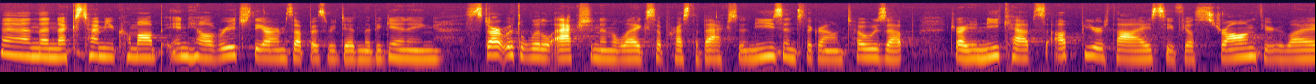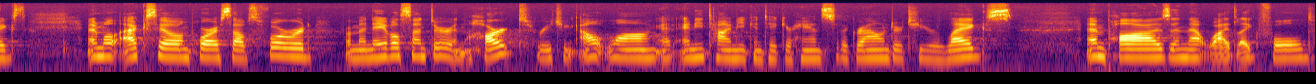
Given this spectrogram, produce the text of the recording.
And then next time you come up, inhale, reach the arms up as we did in the beginning. Start with a little action in the legs, so press the backs of the knees into the ground, toes up. Draw your kneecaps up your thighs so you feel strong through your legs. And we'll exhale and pour ourselves forward from the navel center and the heart, reaching out long. At any time, you can take your hands to the ground or to your legs and pause in that wide leg fold.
